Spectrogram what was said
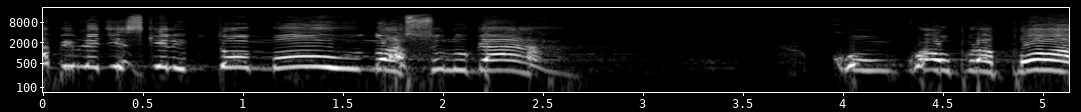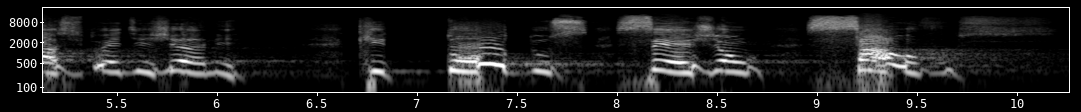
A Bíblia diz que Ele tomou o nosso lugar. Com qual propósito, Edjane? Que todos sejam salvos.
